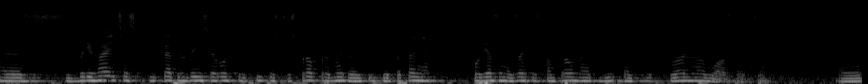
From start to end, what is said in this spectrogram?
е, зберігається стійка тенденція росту кількості справ, предметом яких є питання, пов'язані з захистом прав на об'єкти інтелектуальної власності. Е,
